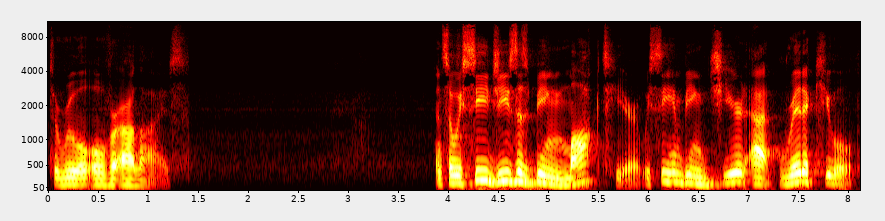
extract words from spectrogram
to rule over our lives. And so we see Jesus being mocked here. We see him being jeered at, ridiculed,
